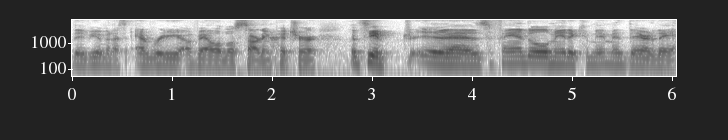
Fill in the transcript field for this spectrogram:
They've given us every available starting pitcher. Let's see if has FanDuel made a commitment there. They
